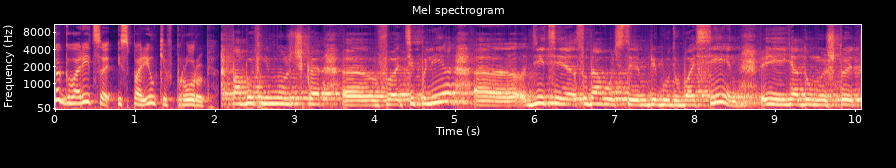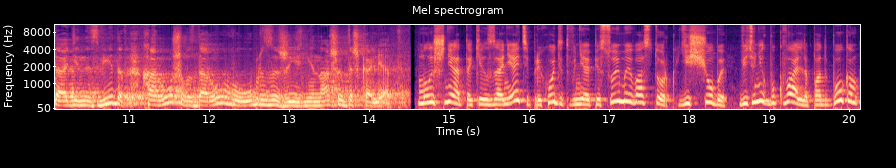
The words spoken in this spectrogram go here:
Как говорится, из парилки в прорубь. Побыв немножечко э, в тепле, э, дети с удовольствием бегут в бассейн. И я думаю, что это один из видов хорошего, здорового образа жизни наших дошколят. Малышня от таких занятий приходит в неописуемый восторг. Еще бы! Ведь у них буквально под боком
